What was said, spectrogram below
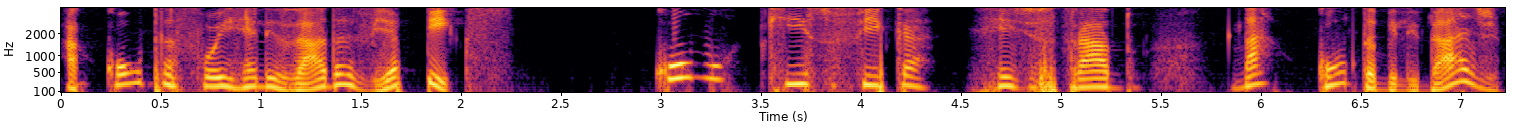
A compra foi realizada via Pix. Como que isso fica registrado na contabilidade?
